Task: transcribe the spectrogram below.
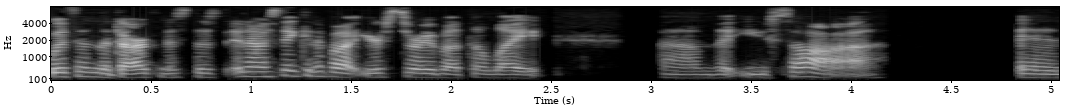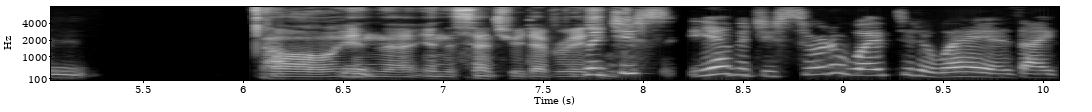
within the darkness, this, and I was thinking about your story about the light um, that you saw, and oh, in the in the sensory deprivation. But you, yeah, but you sort of wiped it away as I,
